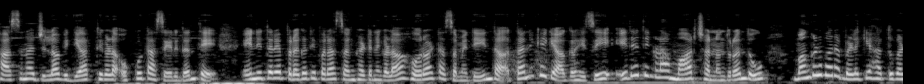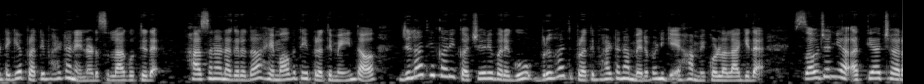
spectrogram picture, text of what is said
ಹಾಸನ ಜಿಲ್ಲಾ ವಿದ್ಯಾರ್ಥಿಗಳ ಒಕ್ಕೂಟ ಸೇರಿದಂತೆ ಇನ್ನಿತರೆ ಪ್ರಗತಿಪರ ಸಂಘಟನೆಗಳ ಹೋರಾಟ ಸಮಿತಿಯಿಂದ ತನಿಖೆಗೆ ಆಗ್ರಹಿಸಿ ಇದೇ ತಿಂಗಳ ಮಾರ್ಚ್ ಹನ್ನೊಂದರಂದು ಮಂಗಳವಾರ ಬೆಳಗ್ಗೆ ಹತ್ತು ಗಂಟೆಗೆ ಪ್ರತಿಭಟನೆ ನಡೆಸಲಾಗುತ್ತಿದೆ. ಹಾಸನ ನಗರದ ಹೇಮಾವತಿ ಪ್ರತಿಮೆಯಿಂದ ಜಿಲ್ಲಾಧಿಕಾರಿ ಕಚೇರಿವರೆಗೂ ಬೃಹತ್ ಪ್ರತಿಭಟನಾ ಮೆರವಣಿಗೆ ಹಮ್ಮಿಕೊಳ್ಳಲಾಗಿದೆ. ಸೌಜನ್ಯ ಅತ್ಯಾಚಾರ,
